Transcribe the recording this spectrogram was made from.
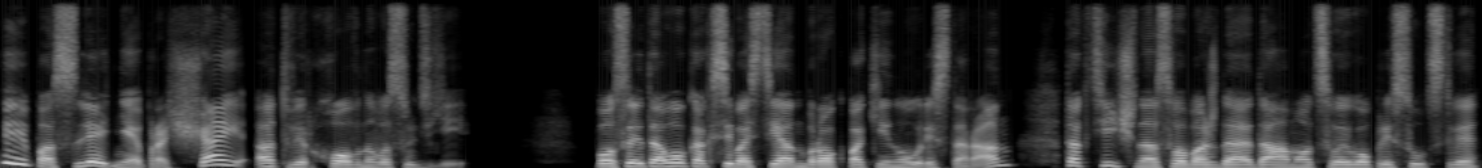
и последнее прощай от верховного судьи. После того, как Себастьян Брок покинул ресторан, тактично освобождая даму от своего присутствия,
